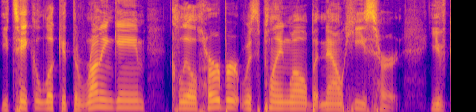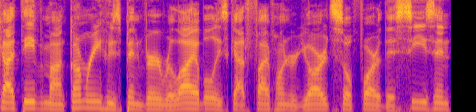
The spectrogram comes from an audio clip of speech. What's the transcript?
You take a look at the running game. Khalil Herbert was playing well, but now he's hurt. You've got David Montgomery, who's been very reliable. He's got 500 yards so far this season,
